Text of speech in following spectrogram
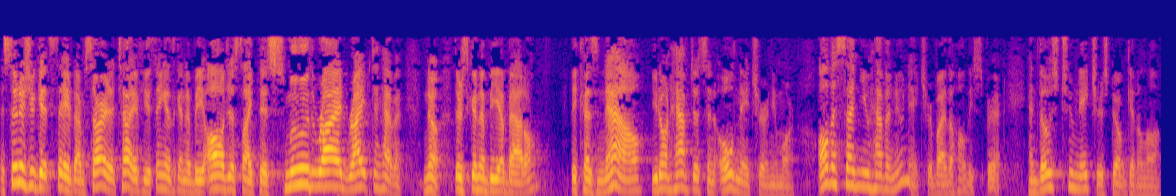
As soon as you get saved, I'm sorry to tell you if you think it's going to be all just like this smooth ride right to heaven. No, there's going to be a battle. Because now you don't have just an old nature anymore. All of a sudden you have a new nature by the Holy Spirit. And those two natures don't get along.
